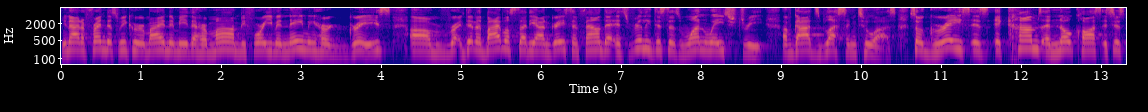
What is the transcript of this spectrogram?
You know i had a friend this week who reminded me that her mom before even naming her grace um, did a bible study on grace and found that it's really just this one-way street of god's blessing to us. So grace is it comes at no cost. It's just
